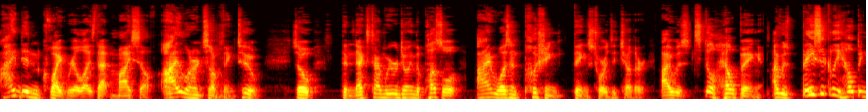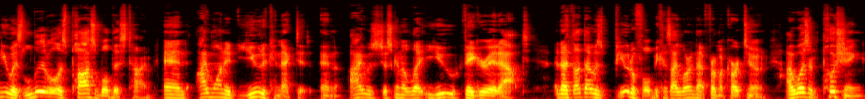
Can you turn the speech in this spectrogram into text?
I didn't quite realize that myself. I learned something too. So the next time we were doing the puzzle, I wasn't pushing things towards each other. I was still helping. I was basically helping you as little as possible this time. And I wanted you to connect it. And I was just going to let you figure it out. And I thought that was beautiful because I learned that from a cartoon. I wasn't pushing,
